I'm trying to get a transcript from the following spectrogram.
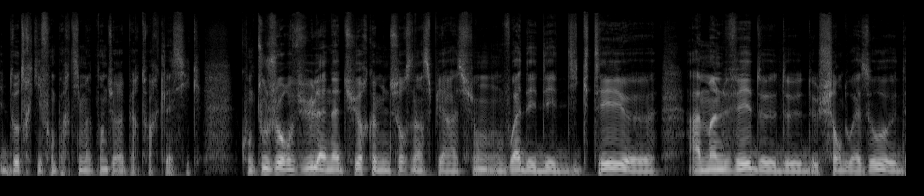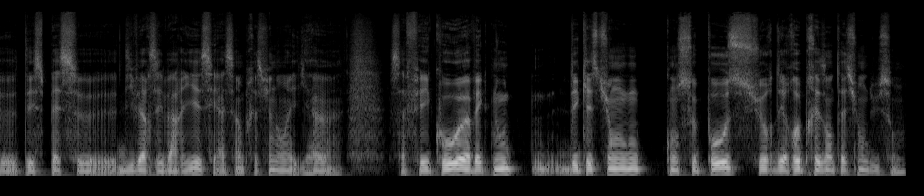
d'autres qui font partie maintenant du répertoire classique, qui ont toujours vu la nature comme une source d'inspiration. On voit des, dictées à main levée de, chants d'oiseaux d'espèces diverses et variées. C'est assez impressionnant. a, ça fait écho avec nous des questions qu'on se pose sur des représentations du son.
